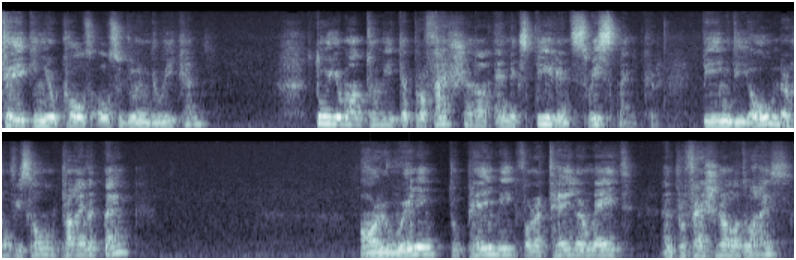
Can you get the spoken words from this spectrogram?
Taking your calls also during the weekend? Do you want to meet a professional and experienced Swiss banker being the owner of his own private bank? Are you willing to pay me for a tailor-made and professional advice?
